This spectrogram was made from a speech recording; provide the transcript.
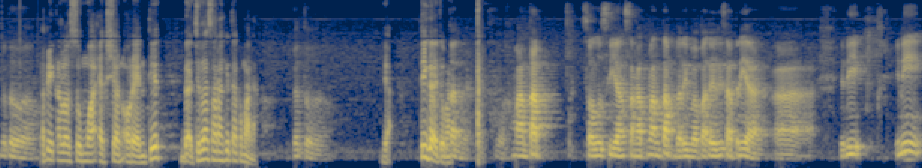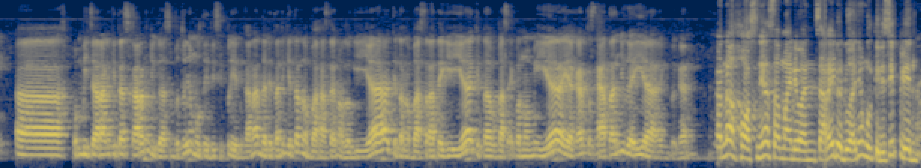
Betul. Tapi kalau semua action oriented, nggak jelas arah kita ke mana. Betul. Ya, tiga itu, Mas. mantap. Solusi yang sangat mantap dari Bapak Riri Satria. Uh, jadi ini uh, pembicaraan kita sekarang juga sebetulnya multidisiplin karena dari tadi kita ngebahas teknologi iya, kita ngebahas strategi iya, kita ngebahas ekonomi iya, ya kan kesehatan juga iya gitu kan. Karena hostnya sama yang diwawancarai dua-duanya multidisiplin.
